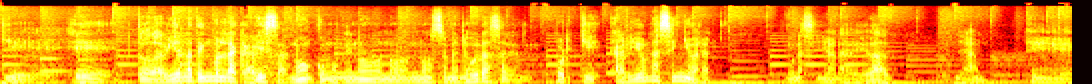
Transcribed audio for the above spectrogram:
que eh, todavía la tengo en la cabeza, ¿no? Como que no, no, no se me logra salir. Porque había una señora, una señora de edad, ¿ya? Eh,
